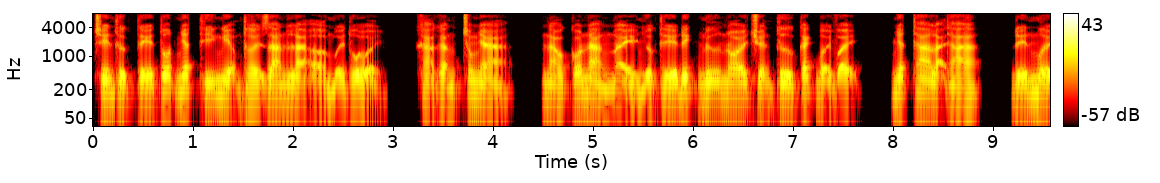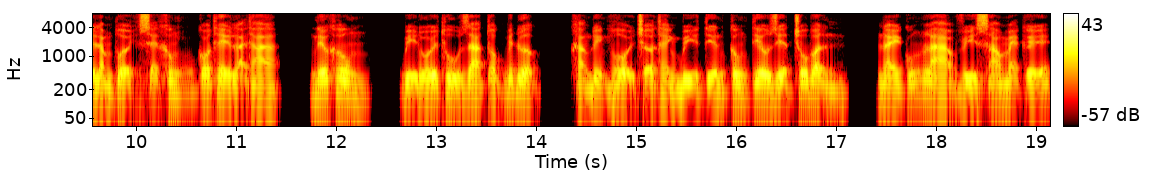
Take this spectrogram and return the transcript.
trên thực tế tốt nhất thí nghiệm thời gian là ở mười tuổi, khả gắn trong nhà, nào có nàng này nhược thế đích nữ nói chuyện tư cách bởi vậy, nhất tha lại tha, đến mười lăm tuổi sẽ không có thể lại tha, nếu không, bị đối thủ gia tộc biết được, khẳng định hội trở thành bị tiến công tiêu diệt chỗ bẩn, này cũng là vì sao mẹ kế.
